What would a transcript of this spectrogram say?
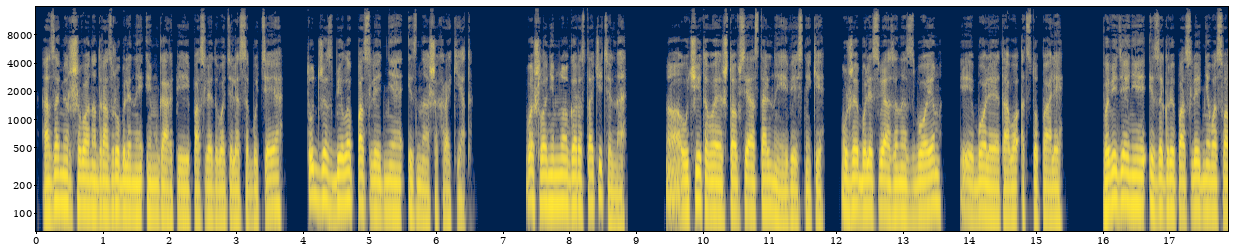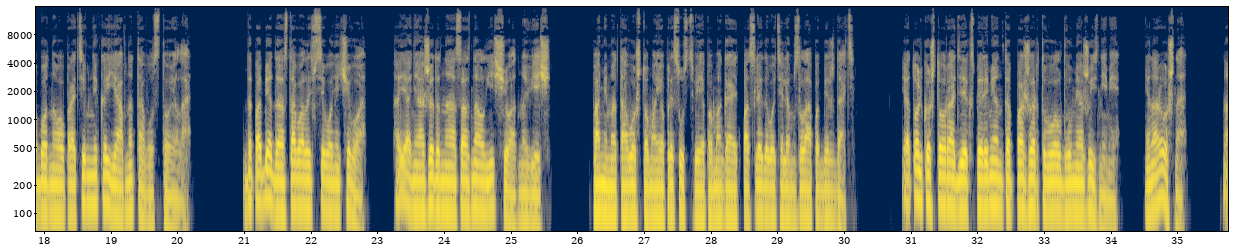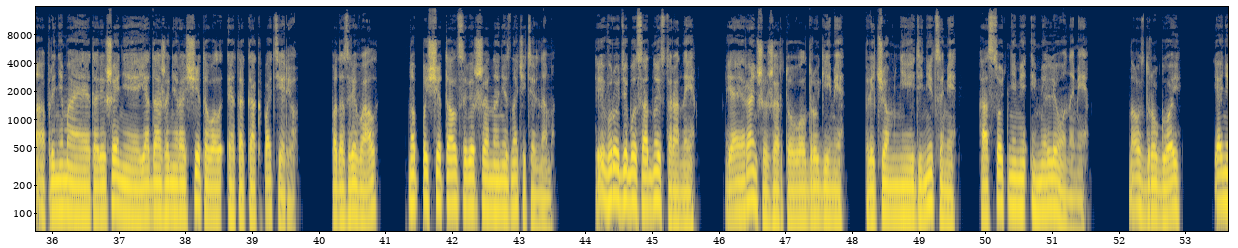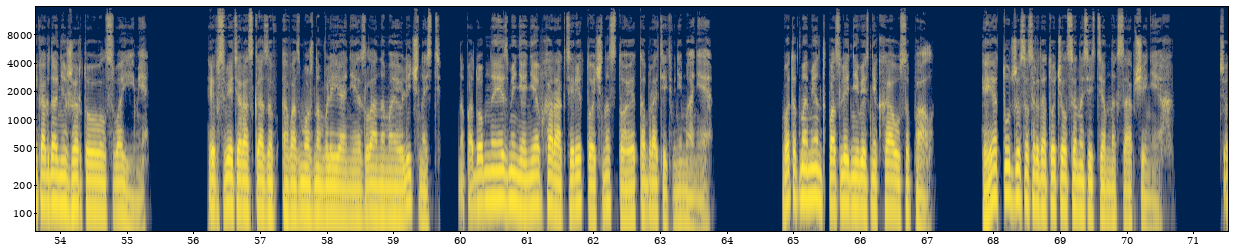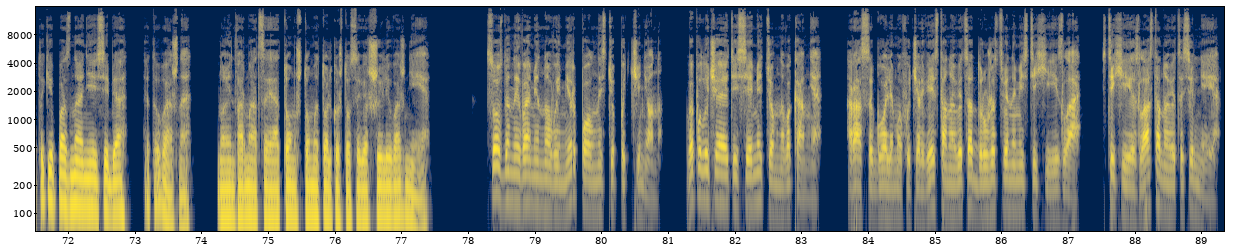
а замершего над разрубленной им гарпией последователя Сабутея тут же сбила последняя из наших ракет. Вышло немного расточительно, но учитывая, что все остальные вестники уже были связаны с боем и более того отступали, выведение из игры последнего свободного противника явно того стоило. До победы оставалось всего ничего, а я неожиданно осознал еще одну вещь, помимо того, что мое присутствие помогает последователям зла побеждать. Я только что ради эксперимента пожертвовал двумя жизнями. Ненарочно. Но, принимая это решение, я даже не рассчитывал это как потерю. Подозревал, но посчитал совершенно незначительным. И вроде бы с одной стороны, я и раньше жертвовал другими, причем не единицами, а сотнями и миллионами. Но с другой, я никогда не жертвовал своими и в свете рассказов о возможном влиянии зла на мою личность, на подобные изменения в характере точно стоит обратить внимание. В этот момент последний вестник хаоса пал, и я тут же сосредоточился на системных сообщениях. Все-таки познание себя — это важно, но информация о том, что мы только что совершили, важнее. Созданный вами новый мир полностью подчинен. Вы получаете семя темного камня. Расы големов и червей становятся дружественными стихией зла. Стихия зла становится сильнее.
